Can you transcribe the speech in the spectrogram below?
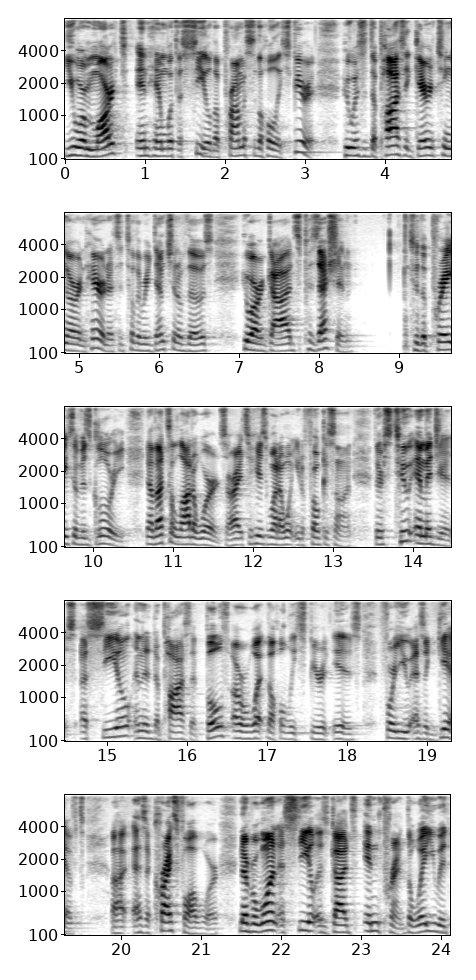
you were marked in him with a seal, the promise of the Holy Spirit, who is a deposit guaranteeing our inheritance until the redemption of those who are God's possession to the praise of his glory. Now, that's a lot of words, all right? So here's what I want you to focus on there's two images a seal and a deposit. Both are what the Holy Spirit is for you as a gift. Uh, as a Christ follower. Number one, a seal is God's imprint, the way you would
